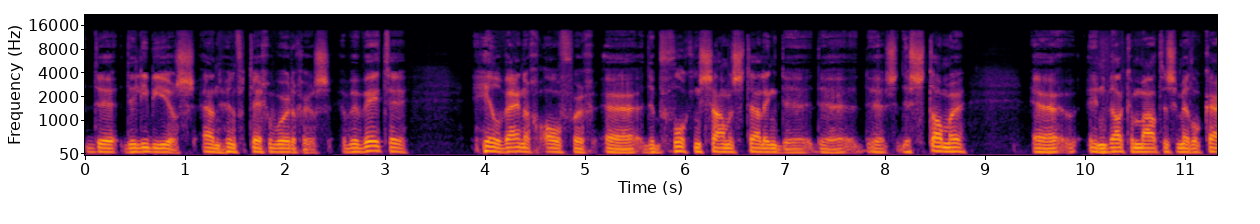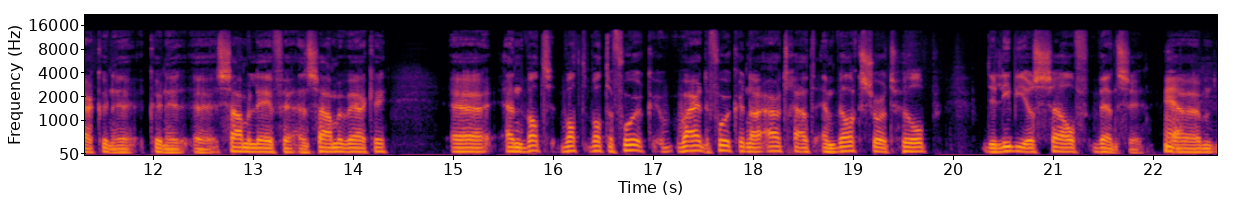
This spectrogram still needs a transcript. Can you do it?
de, de Libiërs en hun vertegenwoordigers. We weten heel weinig over uh, de bevolkingssamenstelling, de, de, de, de stammen... Uh, in welke mate ze met elkaar kunnen, kunnen uh, samenleven en samenwerken... Uh, en wat, wat, wat de voorkeur, waar de voorkeur naar uitgaat en welk soort hulp de Libiërs zelf wensen. Ja. Um,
